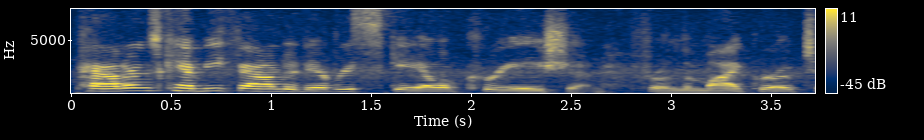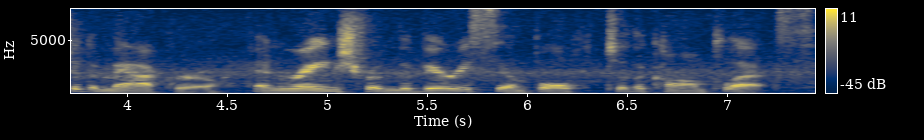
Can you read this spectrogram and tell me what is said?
Patterns can be found at every scale of creation, from the micro to the macro, and range from the very simple to the complex.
